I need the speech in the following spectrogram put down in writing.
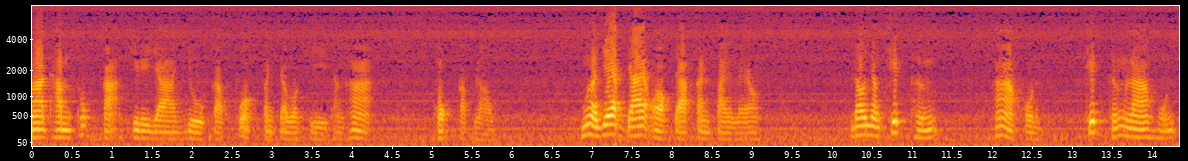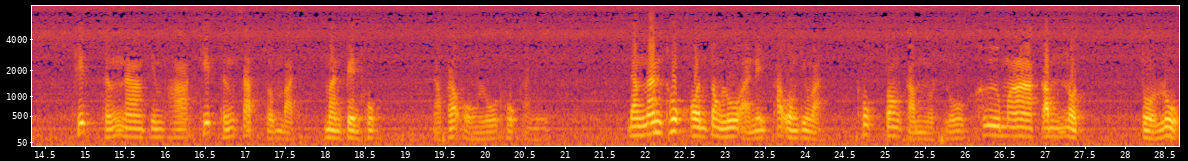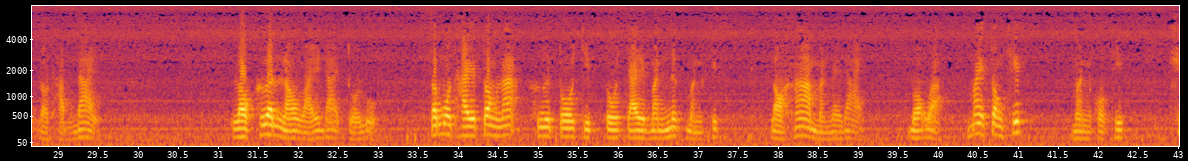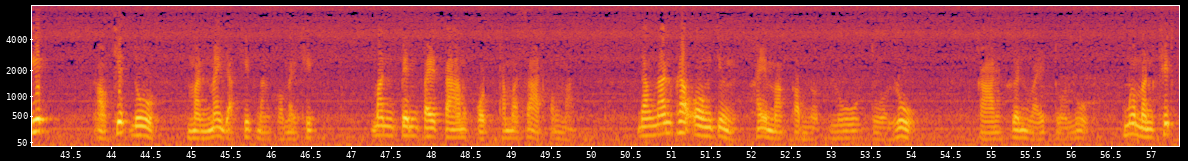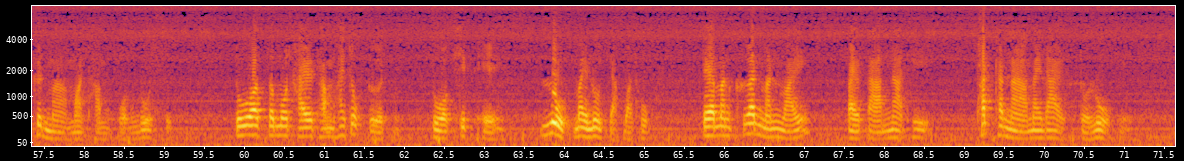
มาทำทุกกะกิริยาอยู่กับพวกปัญจวคีทั้งห้าหกกับเรา เมื่อแยกย้ายออกจากกันไปแล้ว เรายังคิดถึงห้าคน คิดถึงลาหุนคิดถึงนางพิมพาคิดถึงทรัพย์สมบัติมันเป็นทุกข์พระองค์รู้ทุกข์อันนี้ ดังนั้นทุกคนต้องรู้อันนี้ พระองค์จึงว่า ทุกต้องกำหนดรู้ คือมากำหนดตัวลูกเราทำได้ เราเคลื่อนเราไหวได้ตัวลูก สมุทัยต้องละ คือตัวจิตตัวใจมันนึกมันคิด เราห้ามมันไม่ได้ บอกว่าไม่ต้องคิด มันก็คิด คิด เอาคิดดู มันไม่อยากคิดมันก็ไม่คิด มันเป็นไปตามกฎธรรมชาติของมัน ดังนั้นพระองค์จึงให้มากำหนดรู้ตัวลูก การเคลื่อนไหวตัวลูก เมื่อมันคิดขึ้นมามาทำผมรู้สึก ตัวสมุทัยทำให้ทุกเกิด ตัวคิดเอง ลูกไม่รู้จักว่าทุกแต่มันเคลื่อนมันไหวไปตามหน้าที่พัฒนาไม่ได้ตัวลูกนี่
